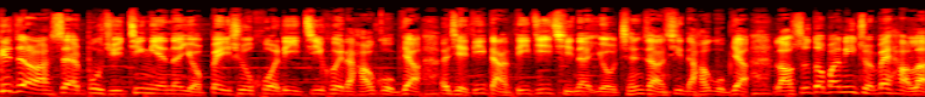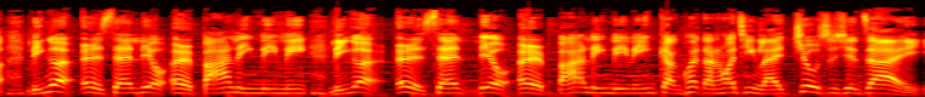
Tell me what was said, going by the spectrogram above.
跟着老师来布局，今年呢有倍数获利机会的好股票，而且低档低基期呢有成长性的好股票，老师都帮你准备好了零二二三六二八零零零零二二三六二八零零零，赶快打电话进来，就是现在。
